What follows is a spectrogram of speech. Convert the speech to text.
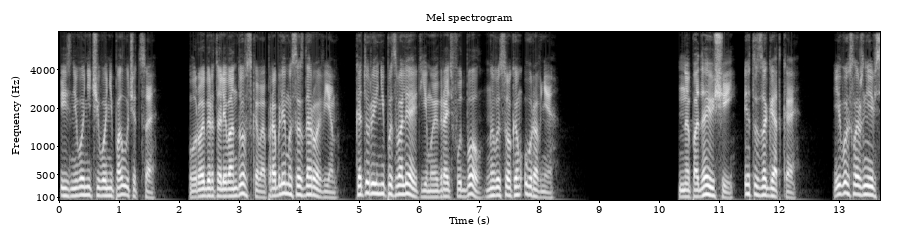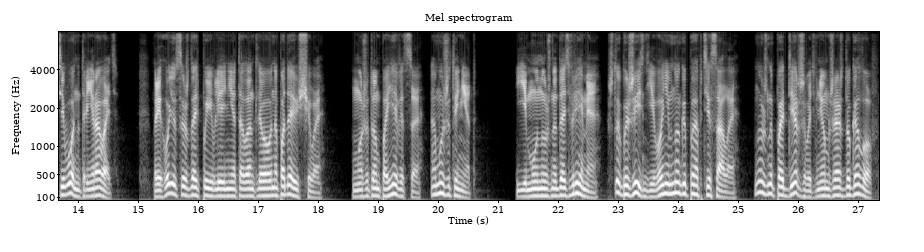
Из него ничего не получится. У Роберта Левандовского проблемы со здоровьем, которые не позволяют ему играть в футбол на высоком уровне. Нападающий – это загадка. Его сложнее всего натренировать. Приходится ждать появления талантливого нападающего. Может он появится, а может и нет. Ему нужно дать время, чтобы жизнь его немного пообтесала. Нужно поддерживать в нем жажду голов.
